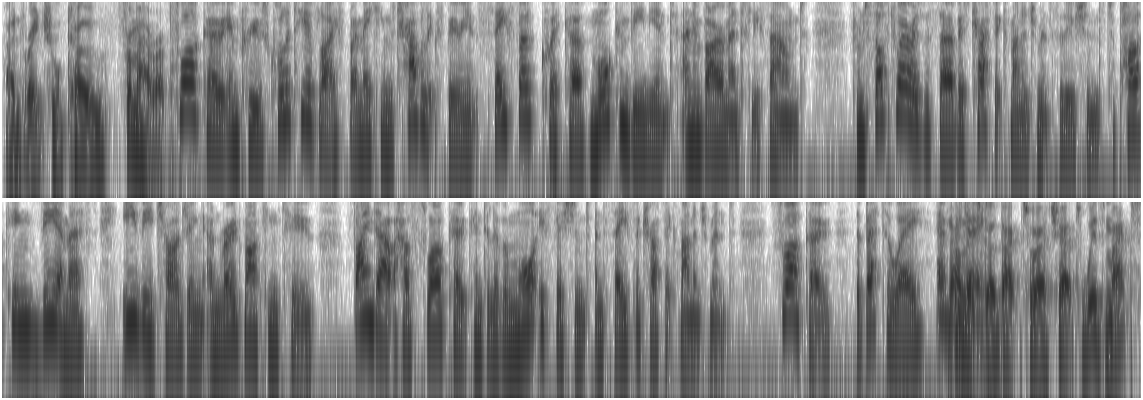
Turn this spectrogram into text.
and Rachel Coe from Arup. Swarco improves quality of life by making the travel experience safer, quicker, more convenient, and environmentally sound. From software as a service traffic management solutions to parking, VMS, EV charging, and road marking too, Find out how Swarco can deliver more efficient and safer traffic management. Swarco, the better way every now day. let's go back to our chat with Max,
